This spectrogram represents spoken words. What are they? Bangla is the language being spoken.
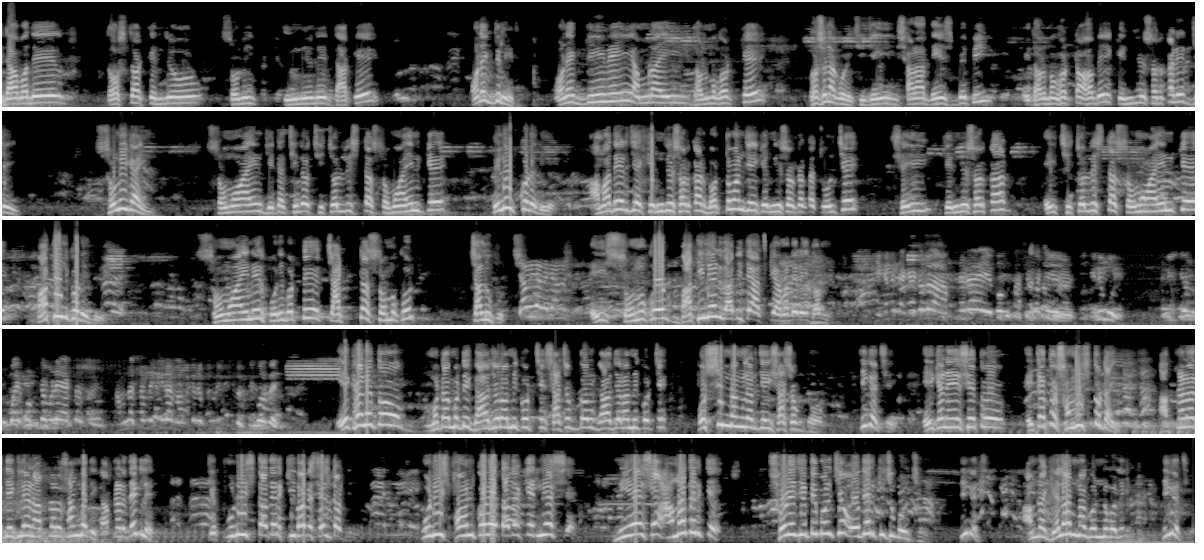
এটা আমাদের দশটা কেন্দ্রীয় শ্রমিক ইউনিয়নের ডাকে অনেক দিনের, অনেক দিনেই আমরা এই ধর্মঘটকে ঘোষণা করেছি যে এই সারা দেশব্যাপী এই ধর্মঘটটা হবে। কেন্দ্রীয় সরকারের যেই শ্রমিক আইন, শ্রম আইন যেটা ছিল ছিচল্লিশটা শ্রম আইনকে বিলুপ করে দিয়ে আমাদের যে কেন্দ্রীয় সরকার, বর্তমান যেই কেন্দ্রীয় সরকারটা চলছে, সেই কেন্দ্রীয় সরকার এই ছেচল্লিশটা শ্রম আইনকে বাতিল করে দিয়ে শ্রম আইনের পরিবর্তে চারটা শ্রমকোড চালু করছে। এই শ্রমকোড বাতিলের দাবিতে আজকে আমাদের এই ধর্ম এখানে দেখা গেল আপনারা এবং পাশাপাশি তৃণমূল এখানে তো মোটামুটি গাজরামি করছে শাসক দল গাজরামি করছে পশ্চিমবাংলার যেই শাসক দল ঠিক আছে? এইখানে এসে তো এটা তো সমস্তটাই। আপনারা দেখলেন আপনারা সাংবাদিক আপনারা দেখলেন যে পুলিশ তাদের কীভাবে শেল্টার দিল। পুলিশ ফোন করে তাদেরকে নিয়ে আসছে নিয়ে এসে আমাদেরকে সরে যেতে বলছে ওদের কিছু বলছে ঠিক আছে? আমরা গেলাম না গন্ডগোলে। ঠিক আছে?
